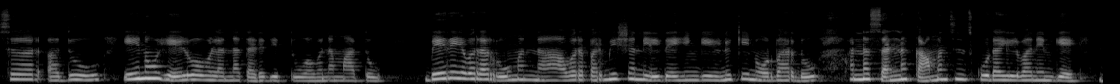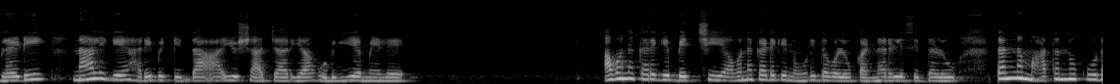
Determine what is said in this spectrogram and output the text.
ಸರ್ ಅದು ಏನೋ ಹೇಳುವವಳನ್ನು ತಡೆದಿತ್ತು ಅವನ ಮಾತು. ಬೇರೆಯವರ ರೂಮನ್ನು ಅವರ ಪರ್ಮಿಷನ್ ಇಲ್ಲದೆ ಹಿಂಗೆ ಇಣುಕಿ ನೋಡಬಾರ್ದು ಅನ್ನೋ ಸಣ್ಣ ಕಾಮನ್ ಸೆನ್ಸ್ ಕೂಡ ಇಲ್ವಾ ನಿನಗೆ? ಬ್ಲಡಿ ನಾಲಿಗೆ ಹರಿಬಿಟ್ಟಿದ್ದ ಆಯುಷ್ ಆಚಾರ್ಯ ಹುಡುಗಿಯ ಮೇಲೆ. ಅವನ ಕರೆಗೆ ಬೆಚ್ಚಿ, ಅವನ ಕಡೆಗೆ ನೋಡಿದವಳು, ಕಣ್ಣರಳಿಸಿದ್ದಳು. ತನ್ನ ಮಾತನ್ನು ಕೂಡ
